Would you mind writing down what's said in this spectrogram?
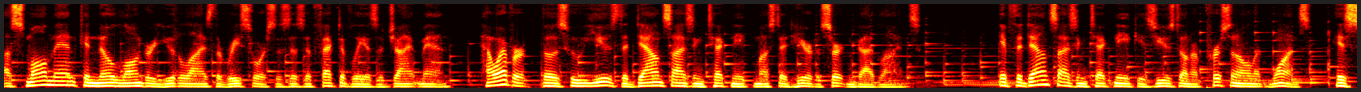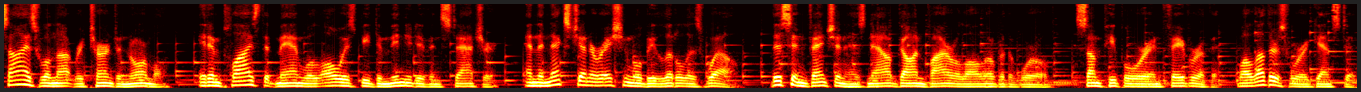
A small man can no longer utilize the resources as effectively as a giant man. However, those who use the downsizing technique must adhere to certain guidelines. If the downsizing technique is used on a person all at once, his size will not return to normal. It implies that man will always be diminutive in stature, and the next generation will be little as well. This invention has now gone viral all over the world. Some people were in favor of it, while others were against it.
